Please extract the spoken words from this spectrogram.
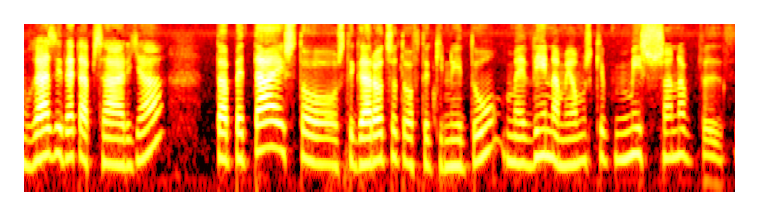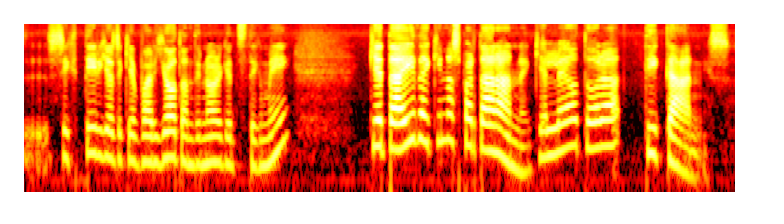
βγάζει 10 ψάρια, τα πετάει στο, στην καρότσα του αυτοκινήτου, με δύναμη όμως και μίσου, σαν να ε, συχτήριαζε και βαριόταν την ώρα και τη στιγμή και τα είδα εκεί να σπαρταράνε. Και λέω τώρα τι κάνεις.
